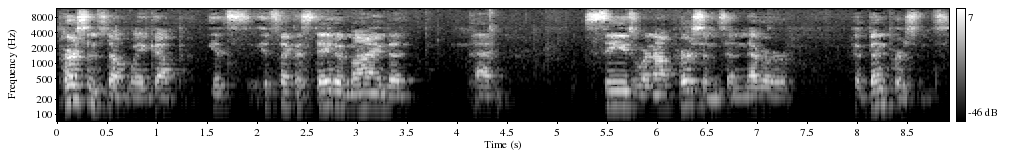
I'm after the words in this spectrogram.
persons don't wake up. It's it's like a state of mind that that sees we're not persons and never have been persons.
